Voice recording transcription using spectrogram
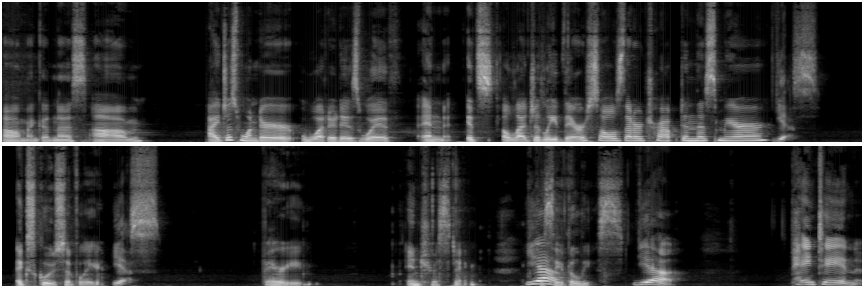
Oh my goodness. Um I just wonder what it is with and it's allegedly their souls that are trapped in this mirror Yes. exclusively. Yes. Very interesting to Yeah. say the least. Yeah. Painting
